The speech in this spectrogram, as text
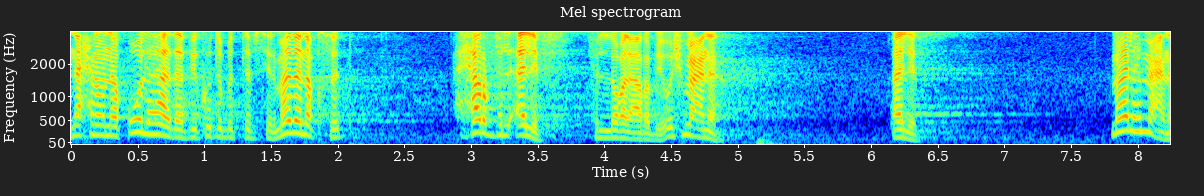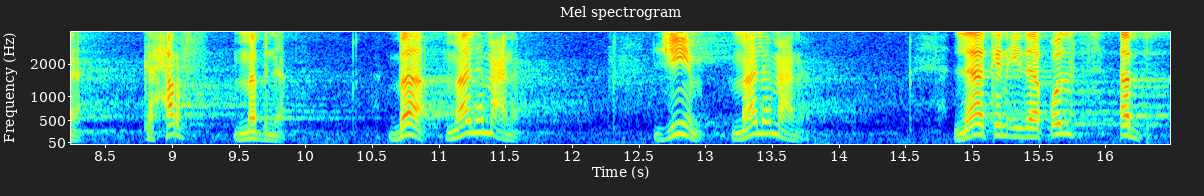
نحن نقول هذا في كتب التفسير. ماذا نقصد؟ حرف الألف في اللغة العربية وش معناه؟ ألف. ما له معنى. كحرف مبنى. باء ما له معنى. جيم ما له معنى. لكن إذا قلت أب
